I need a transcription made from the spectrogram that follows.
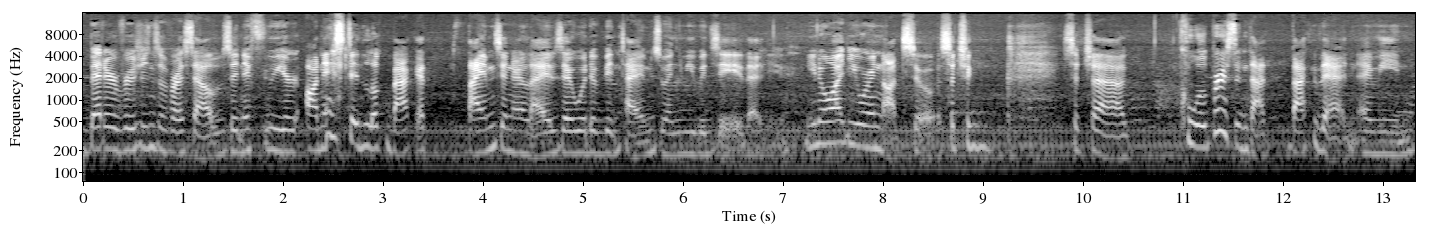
better versions of ourselves. And if we're honest and look back at times in our lives there would have been times when we would say that you know what? You were not so such a such a cool person that back then. I mean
